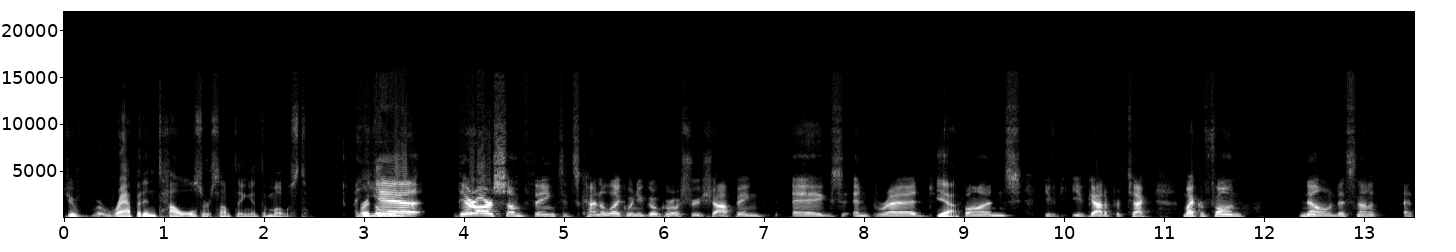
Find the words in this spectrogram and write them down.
you wrap it in towels or something at the most. yeah, the there are some things. It's kind of like when you go grocery shopping, eggs and bread, yeah, buns. You've you've got to protect microphone. No, that's not a.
